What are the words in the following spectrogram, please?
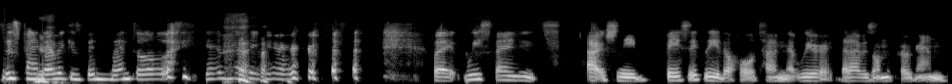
This pandemic yeah. has been mental. Get out of here. but we spent actually basically the whole time that we were that I was on the program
